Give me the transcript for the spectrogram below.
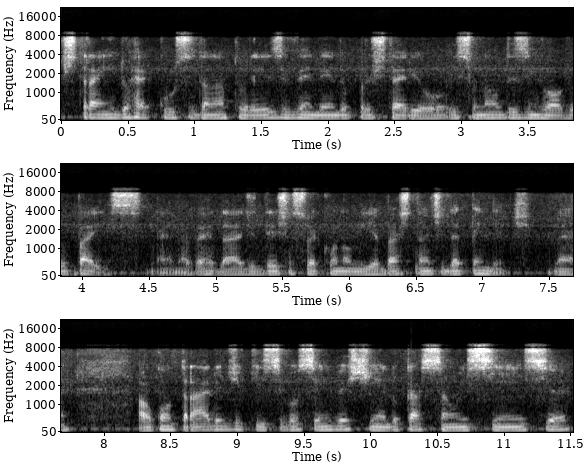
extraindo recursos da natureza e vendendo para o exterior, isso não desenvolve o país. Né? Na verdade, deixa a sua economia bastante dependente. Né? Ao contrário de que se você investir em educação e ciência,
